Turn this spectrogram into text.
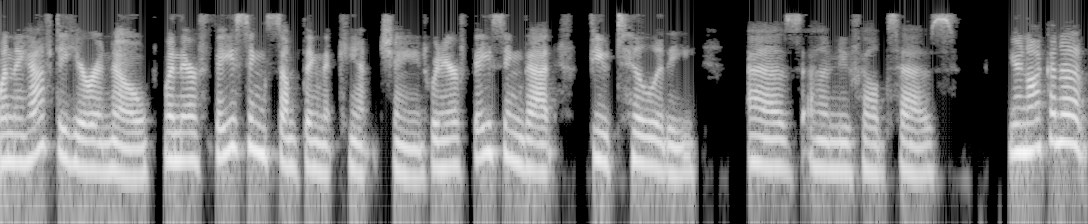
when they have to hear a no, when they're facing something that can't change, when you're facing that futility, as uh, Neufeld says, you're not going to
